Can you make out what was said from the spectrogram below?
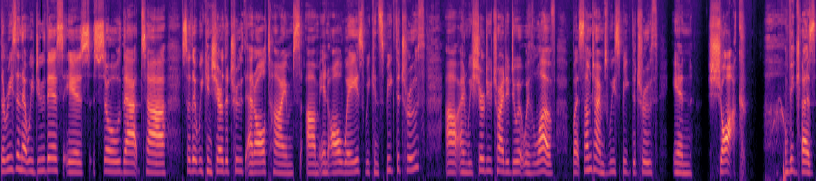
The reason that we do this is so that uh, so that we can share the truth at all times, um, in all ways. We can speak the truth, uh, and we sure do try to do it with love. But sometimes we speak the truth in shock because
